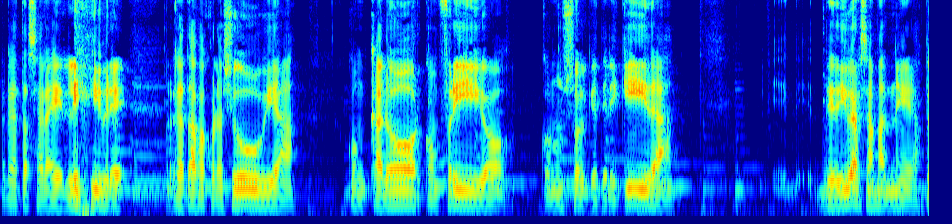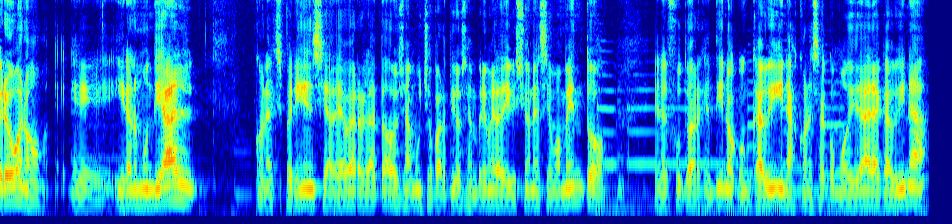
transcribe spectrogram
relatás al aire libre, relatás bajo la lluvia, con calor, con frío, con un sol que te liquida. de diversas maneras. Pero bueno, eh, ir al Mundial con la experiencia de haber relatado ya muchos partidos en primera división en ese momento, en el fútbol argentino, con cabinas, con esa comodidad de la cabina,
